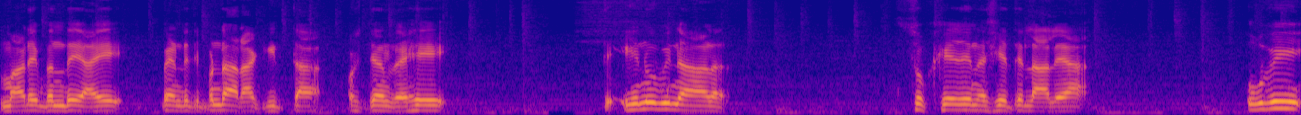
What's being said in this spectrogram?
ਮਾੜੇ ਬੰਦੇ ਆਏ, ਪਿੰਡ 'ਚ ਭੰਡਾਰਾ ਕੀਤਾ ਉਸ ਦਿਨ ਰਹੇ, ਤੇ ਇਹਨੂੰ ਵੀ ਨਾਲ ਸੁੱਖੇ ਦੇ ਨਸ਼ੇ ਤੇ ਲਾ ਲਿਆ। ਉਹ ਵੀ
